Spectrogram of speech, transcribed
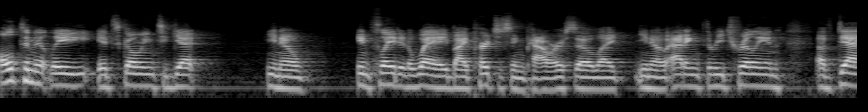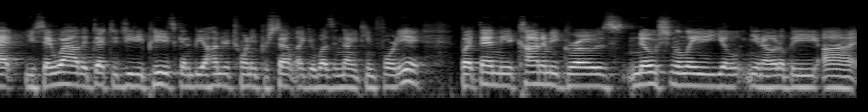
Ultimately, it's going to get, you know, inflated away by purchasing power. So, like, you know, adding 3 trillion of debt, you say, wow, the debt to GDP is going to be 120% like it was in 1948. But then the economy grows notionally, you'll, you know, it'll be uh,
